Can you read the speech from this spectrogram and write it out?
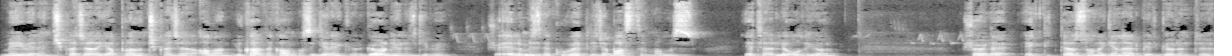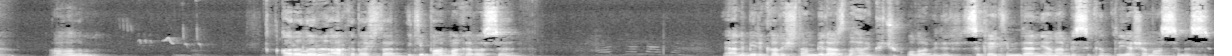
meyvenin çıkacağı, yaprağın çıkacağı alan yukarıda kalması gerekiyor. Gördüğünüz gibi şu elimizle kuvvetlice bastırmamız yeterli oluyor. Şöyle ektikten sonra genel bir görüntü alalım. Araları arkadaşlar iki parmak arası yani bir karıştan biraz daha küçük olabilir. Sık ekimden yana bir sıkıntı yaşamazsınız.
